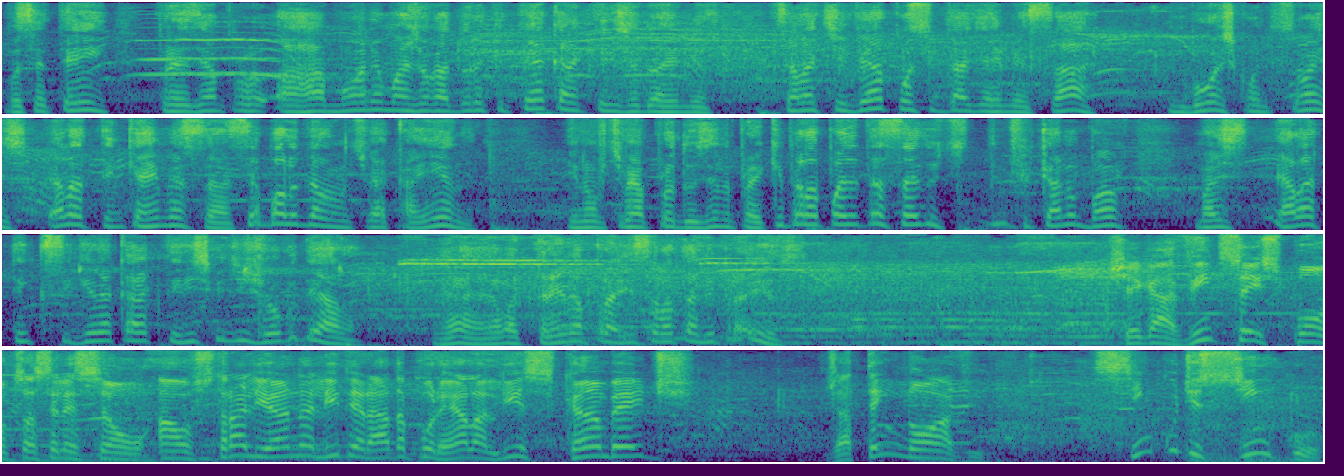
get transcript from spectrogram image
Você tem, por exemplo, a Ramona é uma jogadora que tem a característica do arremesso. Se ela tiver a possibilidade de arremessar em boas condições, ela tem que arremessar. Se a bola dela não estiver caindo e não estiver produzindo para a equipe, ela pode até sair do, ficar no banco, mas ela tem que seguir a característica de jogo dela. Né? Ela treina para isso, ela está ali para isso. Chega a 26 pontos a seleção australiana, liderada por ela, Liz Cambage. Já tem nove. 5 de 5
